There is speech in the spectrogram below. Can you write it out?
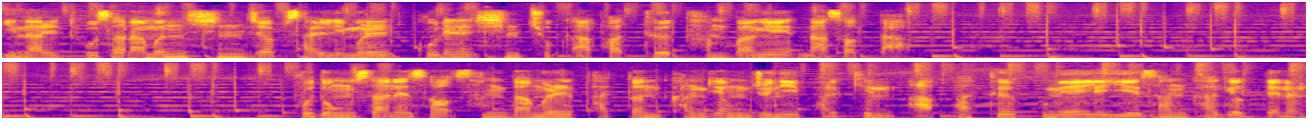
이날 두 사람은 신접 살림을 꾸릴 신축 아파트 탐방에 나섰다. 부동산에서 상담을 받던 강경준이 밝힌 아파트 구매의 예상 가격대는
